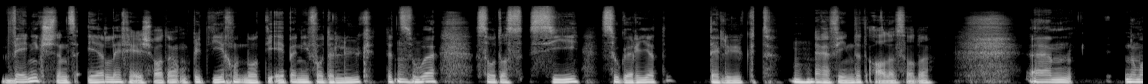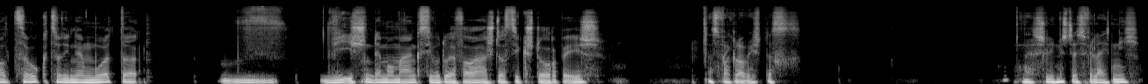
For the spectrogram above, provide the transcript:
wenigstens ehrlich ist, oder? Und bei dir kommt noch die Ebene von der Lüge dazu, mhm. so dass sie suggeriert, der lügt. Mhm. Er erfindet alles, oder? Ähm, Nochmal zurück zu deiner Mutter. Wie ist denn der Moment gewesen, wo du erfahren hast, dass sie gestorben ist? Das war, glaube ich, das, das Schlimmste ist vielleicht nicht.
